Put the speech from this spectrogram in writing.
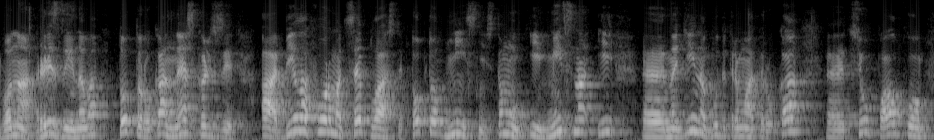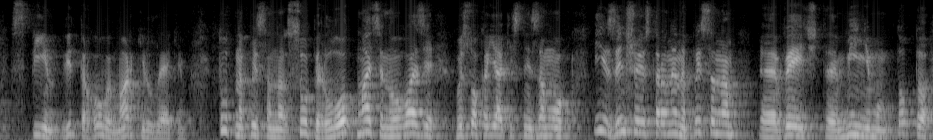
вона резинова, тобто рука не скользить. А біла форма це пластик, тобто міцність. Тому і міцна, і е, надійно буде тримати рука е, цю палку спін від торгової марки Лекі. Тут написано Суперлок, мається на увазі високоякісний замок. І з іншої сторони написано Weight Minimum, тобто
